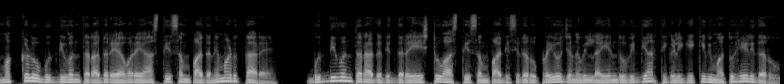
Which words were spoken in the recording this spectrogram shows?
ಮಕ್ಕಳು ಬುದ್ಧಿವಂತರಾದರೆ ಅವರೇ ಆಸ್ತಿ ಸಂಪಾದನೆ ಮಾಡುತ್ತಾರೆ. ಬುದ್ಧಿವಂತರಾಗದಿದ್ದರೆ ಎಷ್ಟು ಆಸ್ತಿ ಸಂಪಾದಿಸಿದರೂ ಪ್ರಯೋಜನವಿಲ್ಲ ಎಂದು ವಿದ್ಯಾರ್ಥಿಗಳಿಗೆ ಕಿವಿಮಾತು ಹೇಳಿದರು.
